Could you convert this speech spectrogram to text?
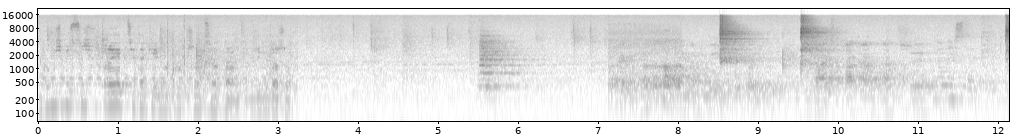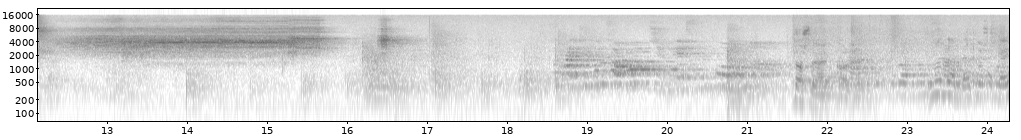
Tylko musi być coś w projekcji takiego, kurczę, co tam, co będzie widoczne. Dwa jest kwadrant, a trzy... No niestety. Widoczne jakkolwiek. No dobra, to czekaj.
